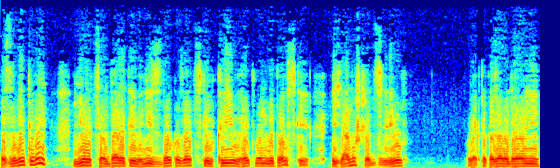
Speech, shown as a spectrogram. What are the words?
З Литви міриться вдарити в гніздо козацьке в Київ гетьман Литовський Януш Радзивіл. Як то казали древні,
